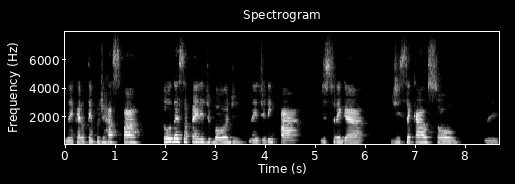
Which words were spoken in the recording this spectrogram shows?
né, que era o tempo de raspar toda essa pele de bode, né, de limpar, de esfregar, de secar ao sol, né,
